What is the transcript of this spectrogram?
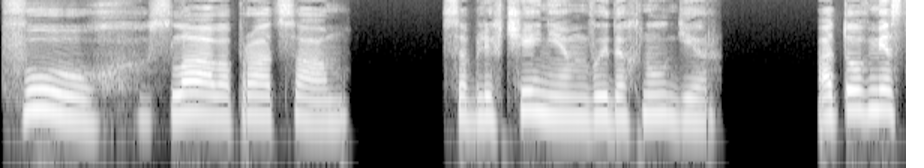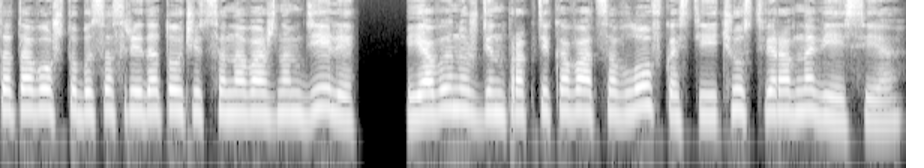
«Фух, слава праотцам!» С облегчением выдохнул Гер. А то вместо того, чтобы сосредоточиться на важном деле, я вынужден практиковаться в ловкости и чувстве равновесия.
